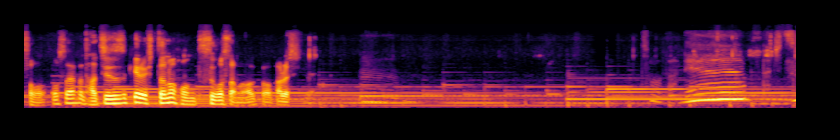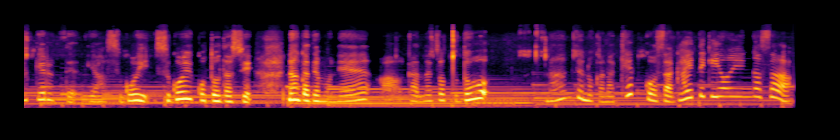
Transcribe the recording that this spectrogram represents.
そう。そうするとやっぱ立ち続ける人の本当凄さもわかるしね。うん。そうだね。立ち続けるっていやすごいすごいことだし。なんかでもねあわかんない。ちょっとどうなんていうのかな。結構さ外的要因がさ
